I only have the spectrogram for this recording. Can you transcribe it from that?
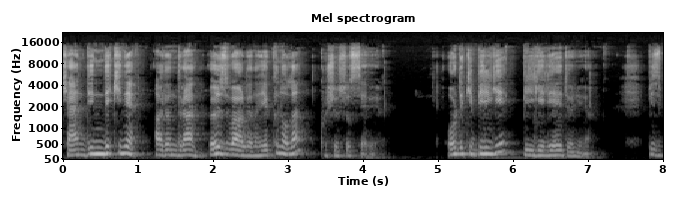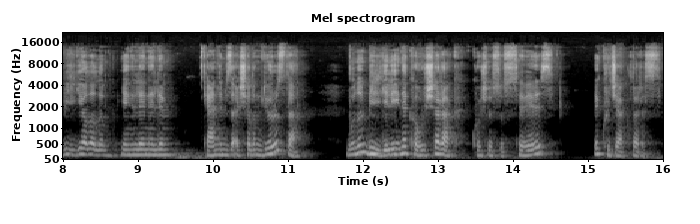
kendindekini arındıran, öz varlığına yakın olan koşulsuz seviyor. Oradaki bilgi bilgeliğe dönüyor. Biz bilgi alalım, yenilenelim, kendimizi aşalım diyoruz da bunun bilgeliğine kavuşarak koşulsuz severiz ve kucaklarız.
